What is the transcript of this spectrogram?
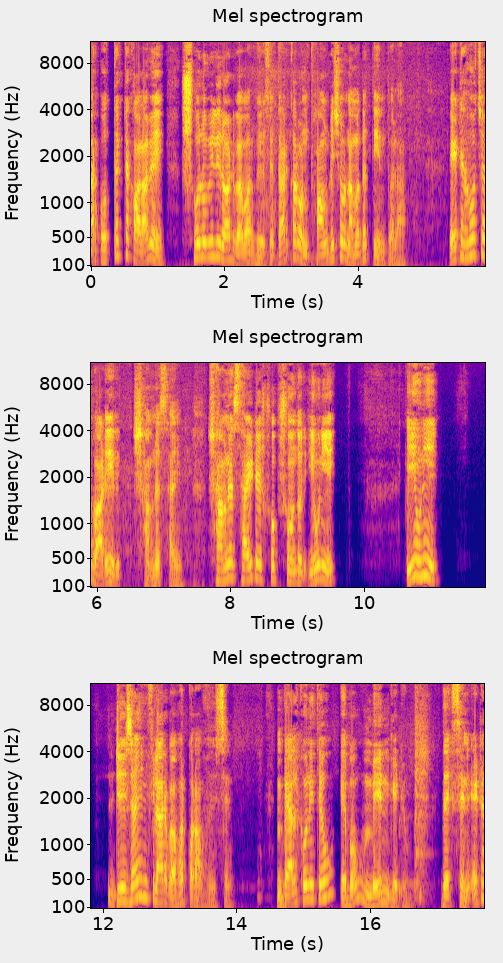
আর প্রত্যেকটা কলামে ষোলো মিলি রড ব্যবহার হয়েছে। তার কারণ ফাউন্ডেশন আমাদের তিনতলা। এটা হচ্ছে বাড়ির সামনের সাইড সামনের সাইডে খুব সুন্দর ইউনিক ইউনিক ডিজাইন ফিলার ব্যবহার করা হয়েছে। ব্যালকনিতেও এবং মেন গেটেও দেখছেন, এটা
